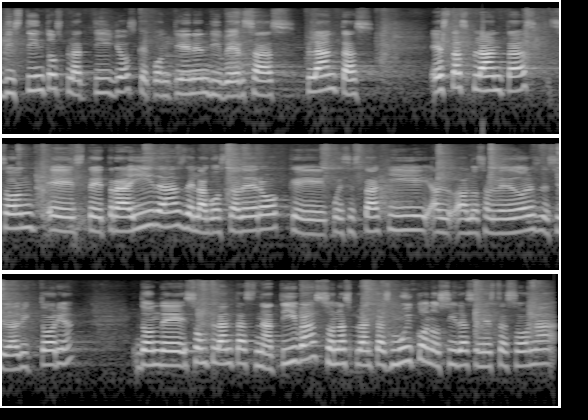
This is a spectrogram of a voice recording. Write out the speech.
distintos platillos que contienen diversas plantas estas plantas son este, traídas del agostadero que pues, está aquí a, los alrededores de Ciudad Victoria, donde son plantas nativas, son las plantas muy conocidas en esta zona.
